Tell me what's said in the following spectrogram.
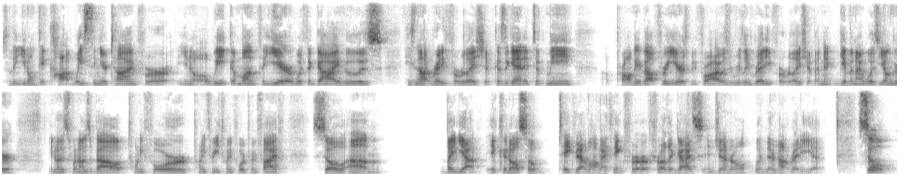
so that you don't get caught wasting your time for, you know, a week, a month, a year with a guy who is he's not ready for relationship. Because again, it took me probably about three years before I was really ready for a relationship. And given I was younger, you know, that's when I was about 24, 23, 24, 25. So, um, but yeah, it could also take that long, I think, for, for other guys in general when they're not ready yet. So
